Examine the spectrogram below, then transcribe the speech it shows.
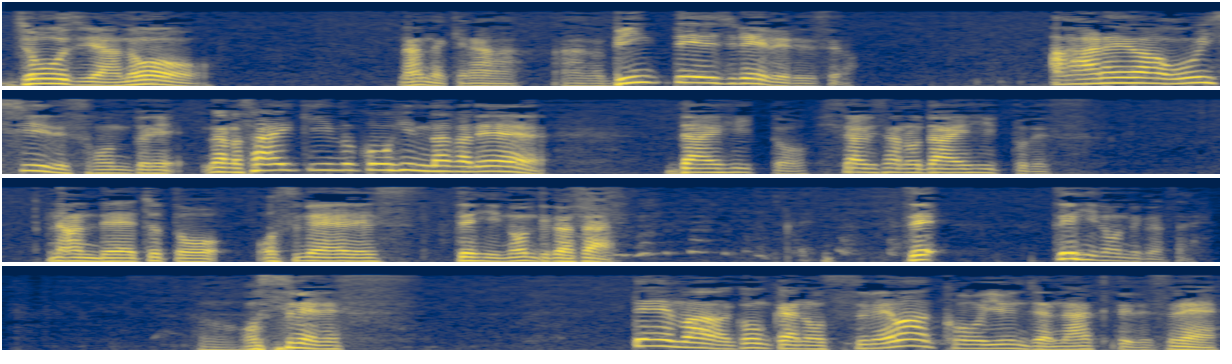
ジョージアの、なんだっけな、あの、ヴィンテージレーベルですよ。あれは美味しいです、本当に。なんか最近のコーヒーの中で、大ヒット。久々の大ヒットです。なんで、ちょっと、おすすめです。ぜひ飲んでください。ぜ、ぜひ飲んでください。うんおすすめです。で、まあ、今回のおすすめはこういうんじゃなくてですね、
